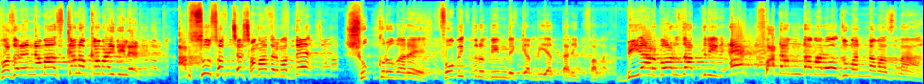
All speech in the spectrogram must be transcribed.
ফজরের নামাজ কেন কামাই দিলেন? আফসুস হচ্ছে সমাজের মধ্যে। শুক্রবারে পবিত্র দিন দেখা বিয়ার তারিখ ফালায়। বিয়ার বরযাত্রীর এক ফাদাম দামারও জুমার নামাজ নাই।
